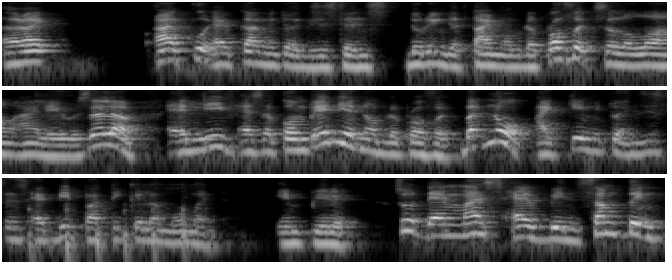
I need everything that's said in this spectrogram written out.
all right, I could have come into existence during the time of the Prophet wasallam and live as a companion of the Prophet. But no, I came into existence at this particular moment in period. So there must have been something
